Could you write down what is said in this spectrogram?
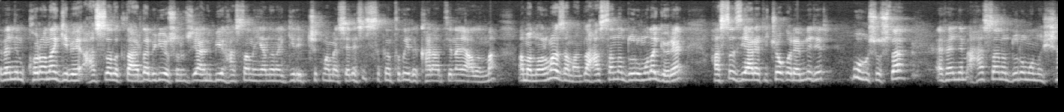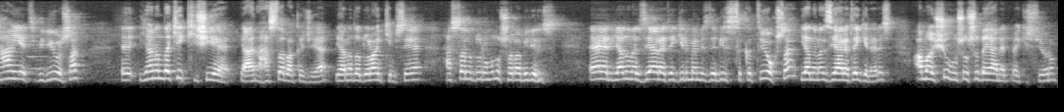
Efendim korona gibi hastalıklarda biliyorsunuz yani bir hastanın yanına girip çıkma meselesi sıkıntılıydı karantinaya alınma. Ama normal zamanda hastanın durumuna göre hasta ziyareti çok önemlidir. Bu hususta efendim hastanın durumunu şayet biliyorsak e, yanındaki kişiye yani hasta bakıcıya yanında duran kimseye hastanın durumunu sorabiliriz. Eğer yanına ziyarete girmemizde bir sıkıntı yoksa yanına ziyarete gireriz. Ama şu hususu beyan etmek istiyorum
